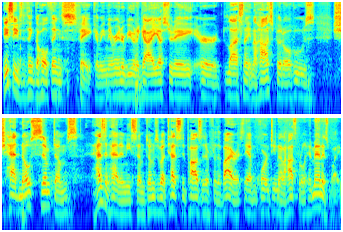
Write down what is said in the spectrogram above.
he seems to think the whole thing's fake. I mean, they were interviewing a guy yesterday or last night in the hospital who's had no symptoms, hasn't had any symptoms, but tested positive for the virus. They have him quarantined at a hospital, him and his wife.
